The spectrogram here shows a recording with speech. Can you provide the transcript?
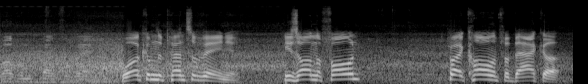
Welcome to Pennsylvania. Welcome to Pennsylvania. He's on the phone. He's probably calling for backup.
